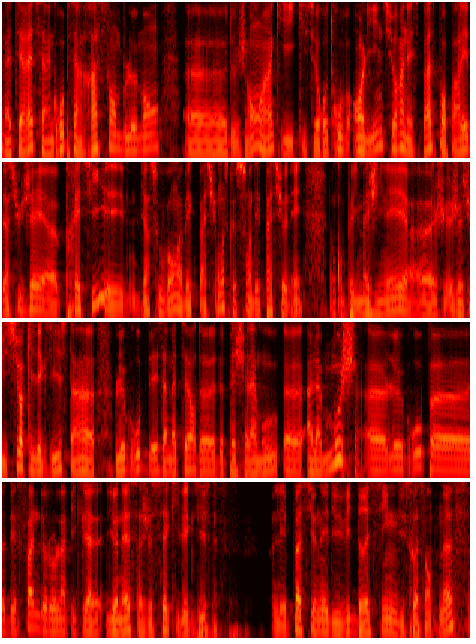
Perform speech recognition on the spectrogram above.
L'intérêt, c'est un groupe, c'est un rassemblement de gens hein, qui, qui se retrouvent en ligne sur un espace pour parler d'un sujet précis et bien souvent avec passion, parce que ce sont des passionnés. Donc on peut imaginer, euh, je, suis sûr qu'ils existent, hein, le groupe des amateurs de, pêche à la, euh, mouche, euh, le groupe des fans de l'Olympique lyonnais, ça je sais qu'il existe. Les passionnés du vide dressing du 69,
